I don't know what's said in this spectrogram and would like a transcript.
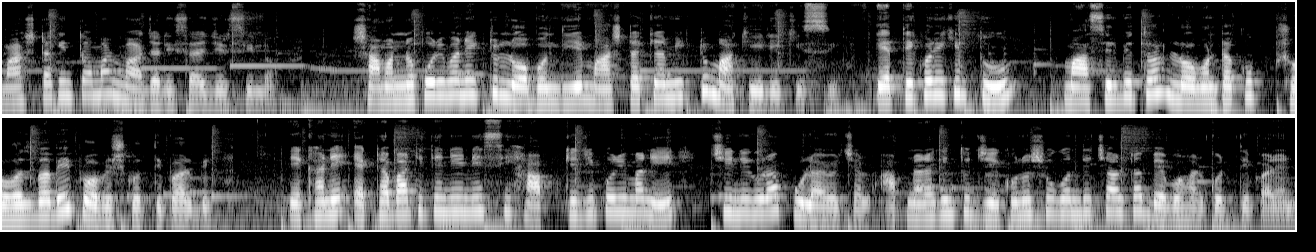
মাছটা কিন্তু আমার মাঝারি সাইজের ছিল। সামান্য পরিমাণে একটু লবণ দিয়ে মাছটাকে আমি একটু মাখিয়ে রেখেছি। এতে করে কিন্তু মাছের ভেতর লবণটা খুব সহজভাবেই প্রবেশ করতে পারবে। এখানে একটা বাটিতে নিয়ে নিয়েছি হাফ কেজি পরিমাণে চিনি গুঁড়া পোলাওয়ের চাল। আপনারা কিন্তু যে কোনো সুগন্ধি চালটা ব্যবহার করতে পারেন।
